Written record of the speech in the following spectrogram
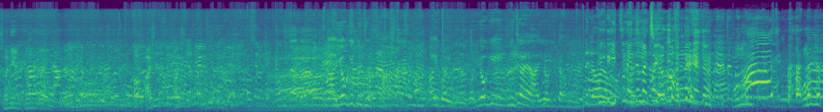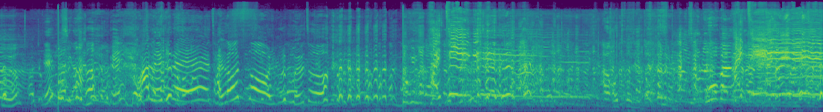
전임 좋은 거. 어, 아시죠? 아 여기도 좋다. 아이고 아이고 이거 여기 의자야 여기다 하면. 그러니까 이쁜 애들만 지 여기 찍는 데잖아. 아, 정말. 어느 거 거예요? 예? 지금 안 나왔는데? 아, 왜 그래? 잘 나왔어. 얼굴 보여줘. 파이팅! 아, 어떡해. 오방 파이팅!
